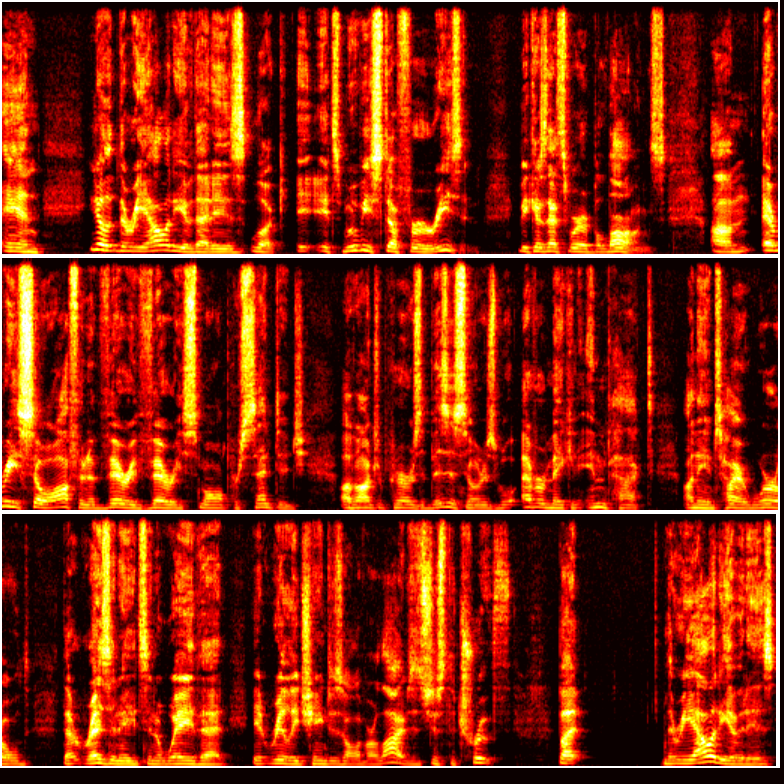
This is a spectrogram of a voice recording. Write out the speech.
And you know the reality of that is look it's movie stuff for a reason because that's where it belongs. Um, every so often a very very small percentage of entrepreneurs and business owners will ever make an impact on the entire world that resonates in a way that it really changes all of our lives. It's just the truth. But the reality of it is,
